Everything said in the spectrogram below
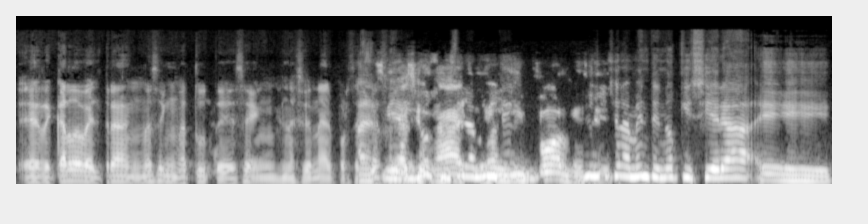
eh, Ricardo Beltrán, no es en Matute, es en Nacional, por si Ah, acaso. mira, yo Nacional, sinceramente, yo sí. sinceramente no quisiera eh,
